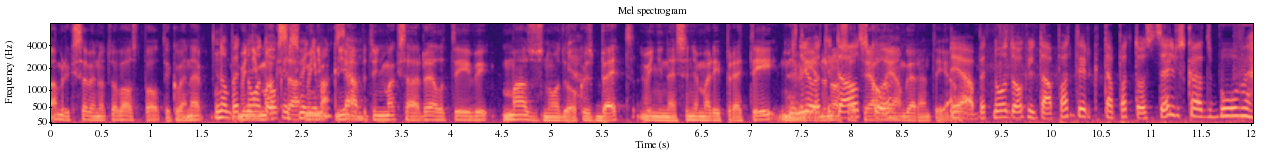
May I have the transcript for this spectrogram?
Amerikas Savienoto valstu politika, vai ne? Nu, bet viņi maksā, viņi, maksā. Jā, bet viņi maksā relatīvi mazus nodokļus, bet viņi nesaņem arī pretī nevienu no sociālajām ko. garantijām. Jā, bet nodokļi tāpat ir, tāpat tos ceļus kāds būvē,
